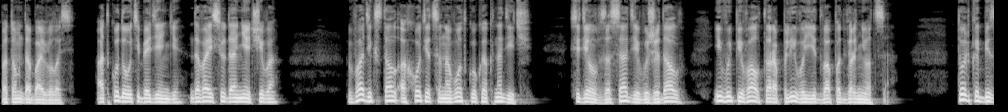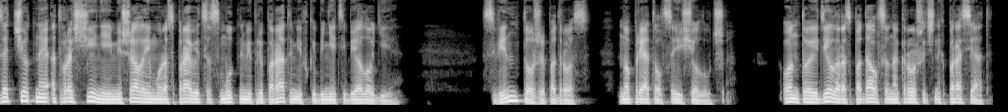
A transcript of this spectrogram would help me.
Потом добавилось. «Откуда у тебя деньги? Давай сюда, нечего». Вадик стал охотиться на водку, как на дичь. Сидел в засаде, выжидал и выпивал торопливо, едва подвернется. Только безотчетное отвращение мешало ему расправиться с мутными препаратами в кабинете биологии. Свин тоже подрос, но прятался еще лучше. Он то и дело распадался на крошечных поросят.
